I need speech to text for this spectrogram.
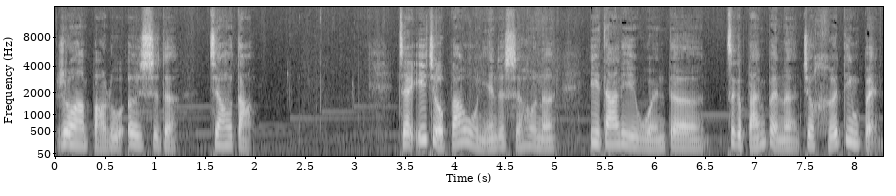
若望保禄二世的教导》。在一九八五年的时候呢，意大利文的这个版本呢，就合订本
